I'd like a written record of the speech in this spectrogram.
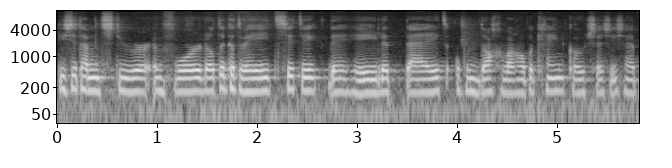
die zit aan het stuur. En voordat ik het weet, zit ik de hele tijd op een dag waarop ik geen coachsessies heb,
